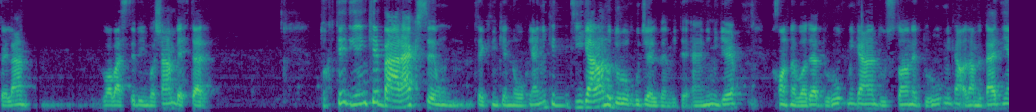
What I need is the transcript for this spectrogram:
فعلا وابسته به این باشم بهتره. نکته دیگه این که برعکس اون تکنیک نو یعنی که دیگران رو دروغگو جلوه میده. یعنی میگه خانواده دروغ میگن دوستان دروغ میگن آدم بدی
